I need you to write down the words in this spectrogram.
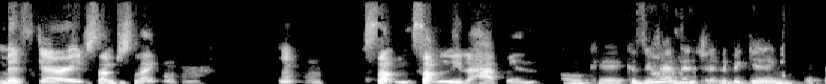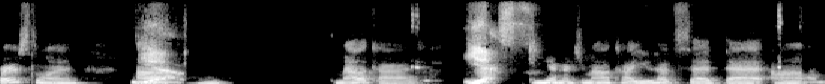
miscarriage. So I'm just like, mm-mm, mm-mm. something something need to happen. Okay, because you had mentioned in the beginning, the first one. Yeah. Um, Malachi. Yes. You had mentioned Malachi. You had said that um,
